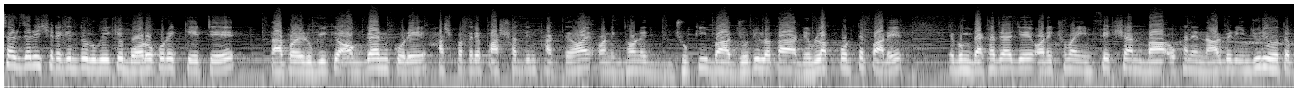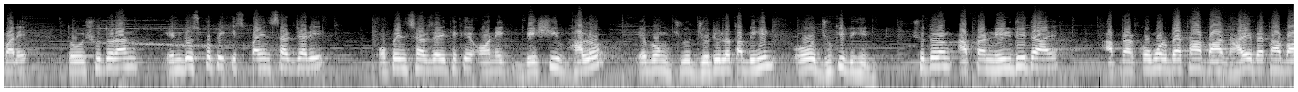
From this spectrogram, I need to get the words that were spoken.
সার্জারি সেটা কিন্তু রুগীকে বড় করে কেটে তারপরে রুগীকে অজ্ঞান করে হাসপাতালে পাঁচ সাত দিন থাকতে হয়। অনেক ধরনের ঝুঁকি বা জটিলতা ডেভেলপ করতে পারে এবং দেখা যায় যে অনেক সময় ইনফেকশান বা ওখানে নার্ভের ইনজুরি হতে পারে। তো সুতরাং endoscopic spine surgery open surgery থেকে অনেক বেশি ভালো এবং জটিলতাবিহীন ও ঝুঁকিবিহীন। সুতরাং আপনার নির্দ্বিধায় আপনার কোমর ব্যথা বা ঘাড়ে ব্যথা বা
